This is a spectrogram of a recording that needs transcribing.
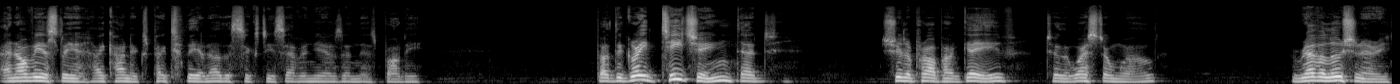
And obviously, I can't expect to be another 67 years in this body. But the great teaching that Srila Prabhupada gave to the Western world, revolutionary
